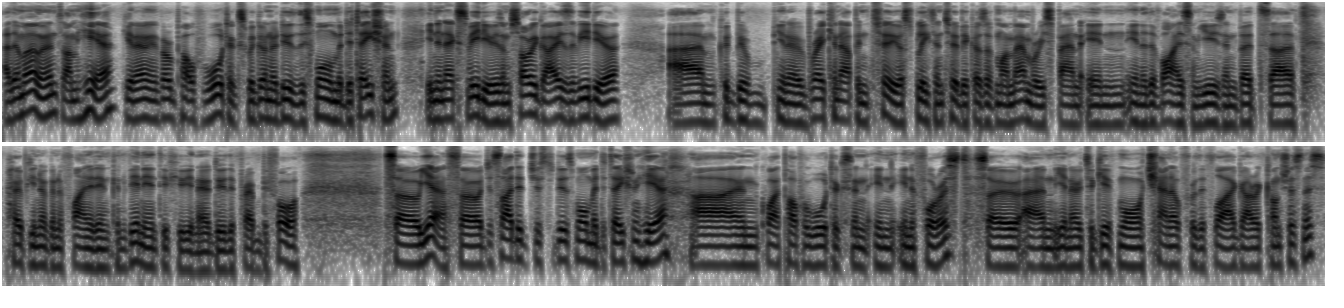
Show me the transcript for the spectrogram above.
at the moment, I'm here, you know, in very powerful vortex. We're going to do the small meditation in the next videos. I'm sorry, guys, the video um, could be, you know, breaking up in two or split in two because of my memory span in in a device I'm using. But uh, hope you're not going to find it inconvenient if you, you know, do the prep before. So yeah, so I decided just to do a small meditation here uh, and quite powerful vortex in, in, in a forest. So and you know to give more channel for the fly agaric consciousness.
